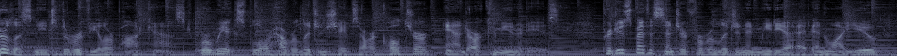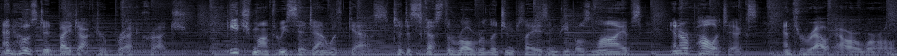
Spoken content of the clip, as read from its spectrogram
You're listening to the Revealer Podcast, where we explore how religion shapes our culture and our communities. Produced by the Center for Religion and Media at NYU and hosted by Dr. Brett Krutzsch. Each month, we sit down with guests to discuss the role religion plays in people's lives, in our politics, and throughout our world.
